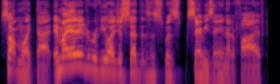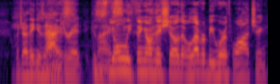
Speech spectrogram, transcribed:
something like that. In my edited review, I just said that this was Sami Zayn out of five, which I think is Nice. accurate because Nice. it's the only thing on Nice. this show that will ever be worth watching.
